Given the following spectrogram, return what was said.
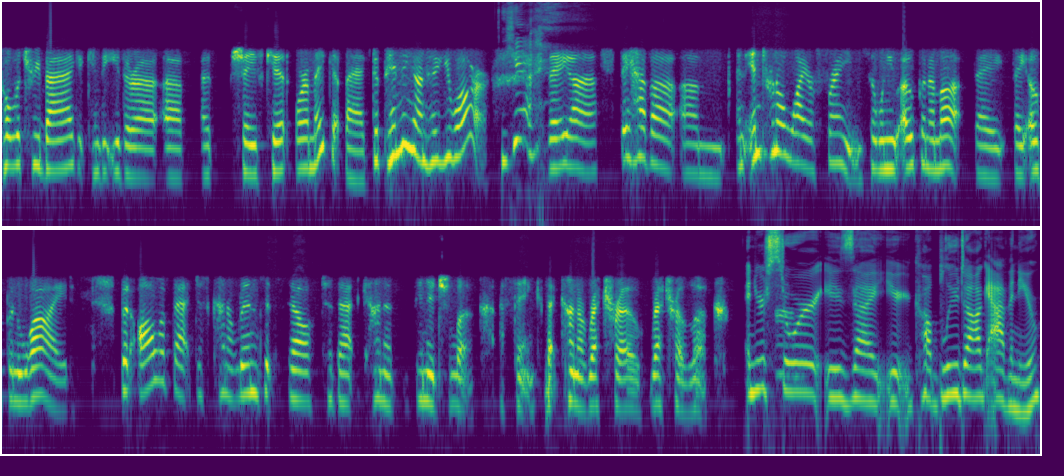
toiletry bag, it can be either a, a, a shave kit or a makeup bag, depending on who you are. Yeah. They uh, they have a um, an internal wire frame, so when you open them up, they they open wide. But all of that just kind of lends itself to that kind of vintage look. I think that kind of retro retro look. And your store is uh, you called Blue Dog Avenue.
